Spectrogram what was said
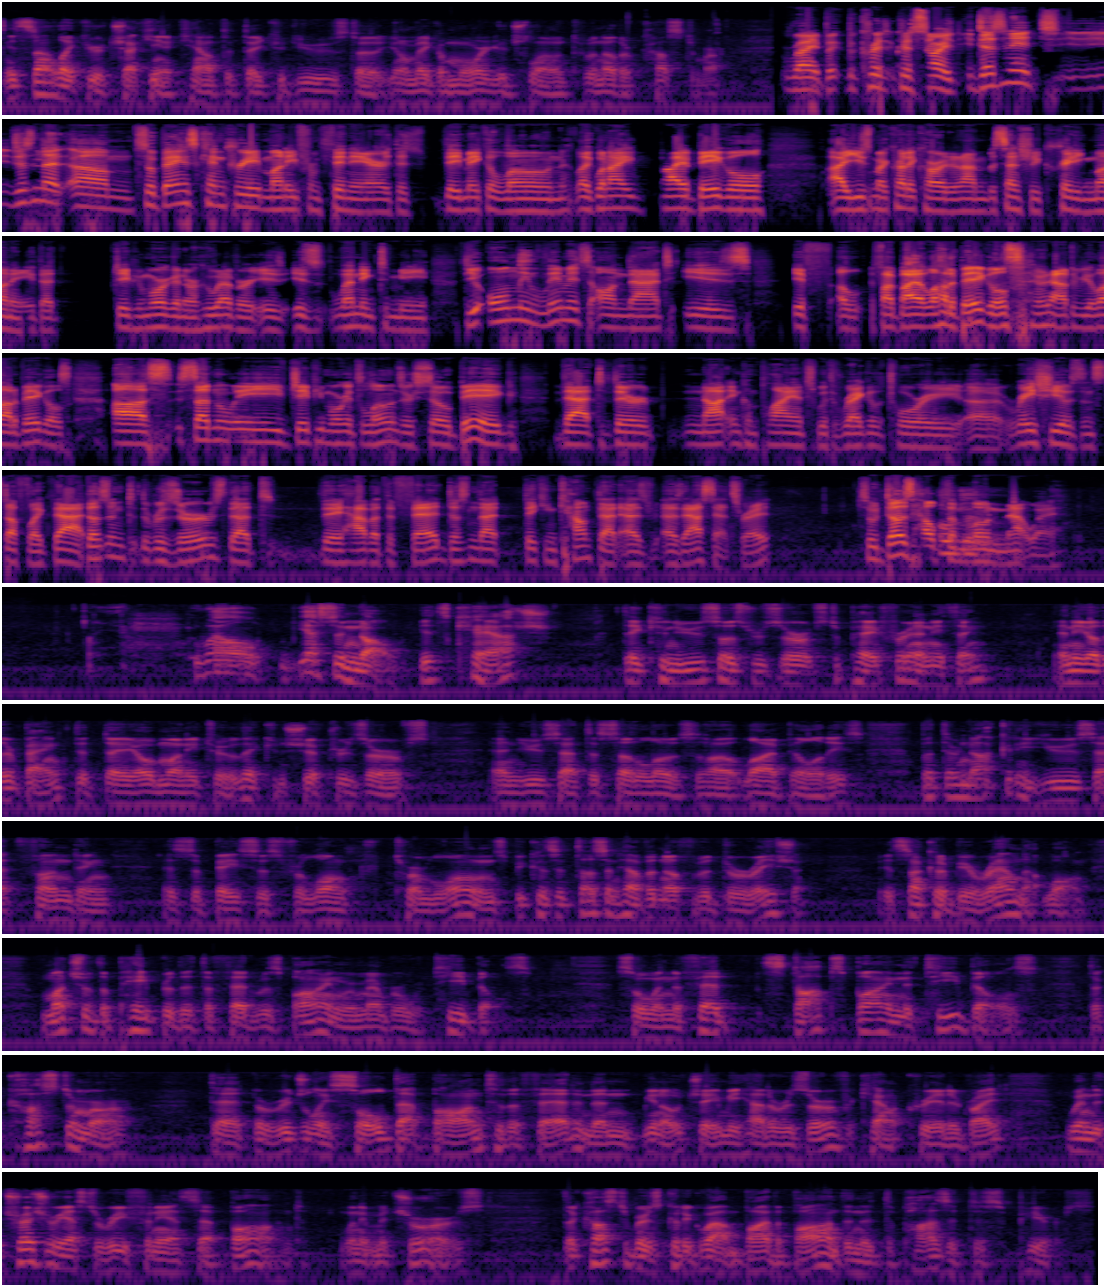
It's not like your checking account that they could use to, you know, make a mortgage loan to another customer. Right, but, but Chris, Chris, sorry, doesn't it? Doesn't that? Um, so banks can create money from thin air. That they make a loan. Like when I buy a bagel, I use my credit card, and I'm essentially creating money that J.P. Morgan or whoever is is lending to me. The only limit on that is if uh, if I buy a lot of bagels, there have to be a lot of bagels. Uh, suddenly, J.P. Morgan's loans are so big that they're not in compliance with regulatory uh, ratios and stuff like that. Doesn't the reserves that they have at the Fed doesn't that they can count that as as assets, right? So it does help oh, them the, loan in that way. Well, yes and no. It's cash. they can use those reserves to pay for anything. Any other bank that they owe money to, they can shift reserves and use that to settle those uh, liabilities. But they're not going to use that funding as the basis for long term loans because it doesn't have enough of a duration. It's not going to be around that long. Much of the paper that the Fed was buying, remember, were T bills. So when the Fed stops buying the T bills, the customer that originally sold that bond to the Fed, and then, you know, Jamie had a reserve account created, right? When the Treasury has to refinance that bond, when it matures, the customer is going to go out and buy the bond and the deposit disappears.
